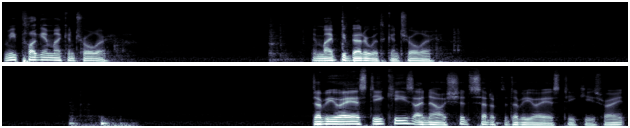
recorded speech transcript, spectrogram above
Let me plug in my controller. It might be better with the controller. WASD keys? I know, I should set up the WASD keys, right?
